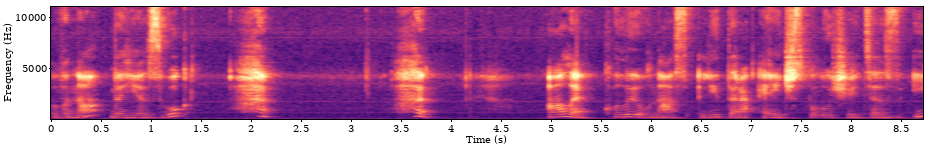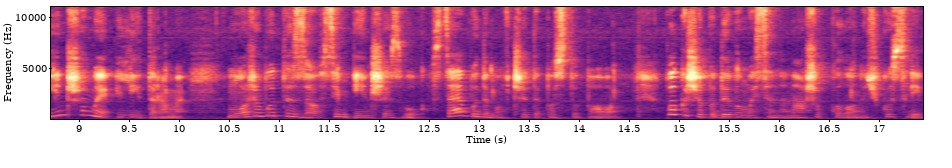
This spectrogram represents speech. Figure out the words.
Вона дає звук Х. Х. Але коли у нас літера H сполучується з іншими літерами, може бути зовсім інший звук. Все будемо вчити поступово. Поки що подивимося на нашу колоночку слів.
